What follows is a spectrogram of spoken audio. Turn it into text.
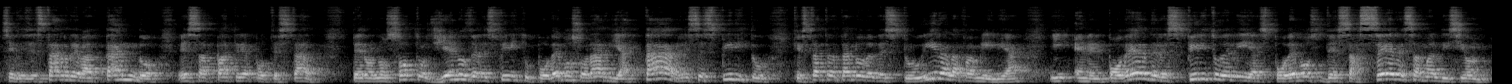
se les está arrebatando esa patria potestad. Pero nosotros, llenos del Espíritu, podemos orar y atar ese Espíritu que está tratando de destruir a la familia y en el poder del Espíritu de Elías podemos deshacer esa maldición.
